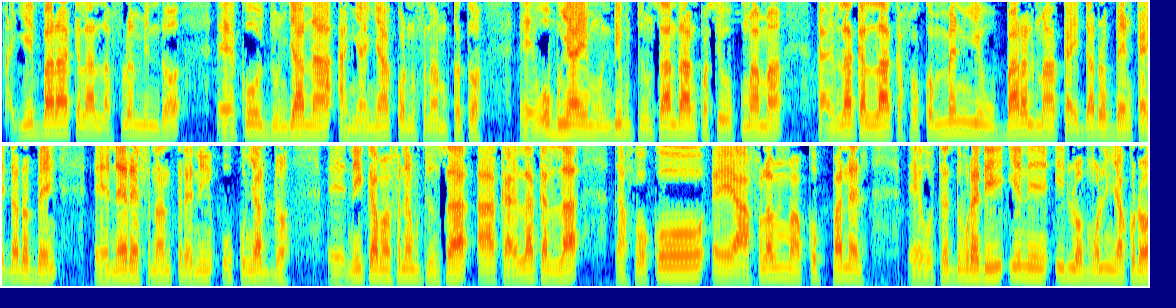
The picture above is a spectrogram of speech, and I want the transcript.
a ye baara kɛla lafulo min dɔ eh, ko junja na a ɲaɲa kɔni fana kɔtɔ eh, o bonya ye mun de tun san dan kɔse o kuma ma ka n lakala k'a fɔ ko mɛn ye u baarali ma ka i dadɔ bɛn ka i dadɔ bɛn eh, ne yɛrɛ fana tɛrɛni o kunyali dɔ eh, ni kama fana tun sa a ka la ka la k'a fɔ ko eh, a fɔla min ma ko panel eh, o tɛ duburadi i ni i lɔmɔli ɲakɔdɔ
